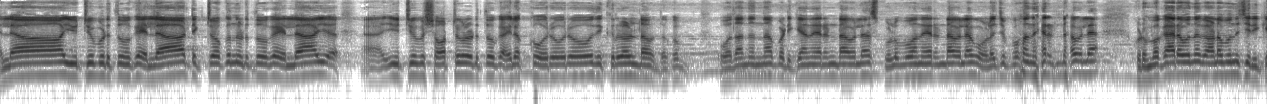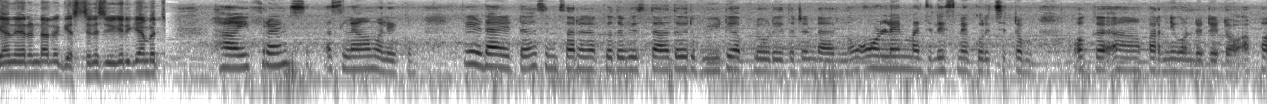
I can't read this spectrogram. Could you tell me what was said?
എല്ലാ യൂട്യൂബ് എടുത്തു നോക്കുക എല്ലാ ടിക്ടോക്കിൽ നിന്ന് എടുത്തു നോക്കുക എല്ലാ യൂട്യൂബ് ഷോർട്ടുകൾ എടുത്തു നോക്കുക അതിലൊക്കെ ഓരോരോ ദിക്കറുകൾ ഉണ്ടാവും. ഇതൊക്കെ ഓതാൻ നിന്നാൽ പഠിക്കാൻ നേരം ഉണ്ടാവില്ല സ്കൂളിൽ പോകാൻ നേരം ഉണ്ടാവില്ല കോളേജിൽ പോകാൻ നേരം ഉണ്ടാവില്ല. കുടുംബക്കാരെ ഒന്ന് കാണുമ്പോൾ ഒന്ന് ചിരിക്കാൻ നേരം ഉണ്ടാവില്ല ഗസ്റ്റിനെ സ്വീകരിക്കാൻ പറ്റും. ഹായ് ഫ്രണ്ട്സ് അസ്സാം വലൈക്കും ഈടായിട്ട് സിംസാർ ലക്കുദ് ഉസ്താദ് ഒരു വീഡിയോ അപ്ലോഡ് ചെയ്തിട്ടുണ്ടായിരുന്നു. ഓൺലൈൻ മജ്ലിസിനെ കുറിച്ചിട്ടും ഒക്കെ പറഞ്ഞു കൊണ്ടിട്ടോ അപ്പോൾ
